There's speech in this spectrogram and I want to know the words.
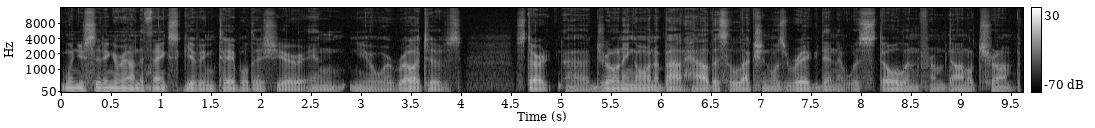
when you're sitting around the Thanksgiving table this year and your relatives start uh, droning on about how this election was rigged and it was stolen from Donald Trump,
